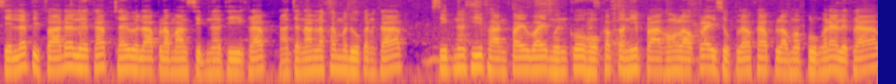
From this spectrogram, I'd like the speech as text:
เสร็จแล้วปิดฝาได้เลยครับ ใช้เวลาประมาณ 10 นาทีครับหลังจากนั้นเราค่อยมาดูกันครับ 10 นาทีผ่านไปไวเหมือนโกหกครับตอนนี้ปลาของเราใกล้สุกแล้วครับ เรามาปรุงกันได้เลยครับ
